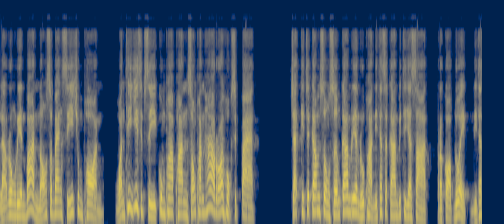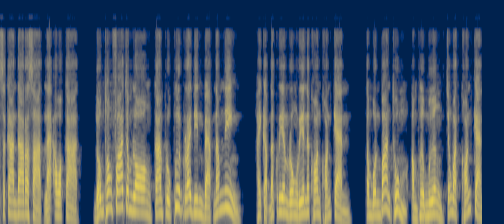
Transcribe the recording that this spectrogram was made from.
และโรงเรียนบ้านหนองสะแบงสีชุมพร วันที่ 24 กุมภาพันธ์ 2568 จัดกิจกรรมส่งเสริมการเรียนรู้ผ่านนิทรรศการวิทยาศาสตร์ ประกอบด้วยนิทรรศการดาราศาสตร์และอวกาศ โดมท้องฟ้าจำลองการปลูกพืชไร้ดินแบบน้ำนิ่ง ให้กับนักเรียนโรงเรียนนครขอนแก่นตำบลบ้านทุ่มอำเภอเมือง จังหวัดขอนแก่น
